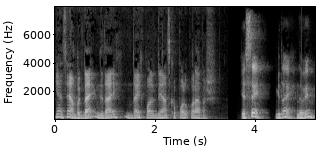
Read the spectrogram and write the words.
Ja, se, ampak kdaj, kdaj, kdaj jih pol dejansko pol uporabiš? Ja, se, kdaj, ne vem.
